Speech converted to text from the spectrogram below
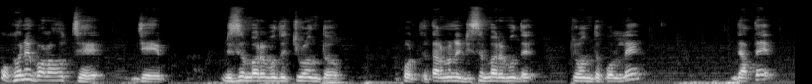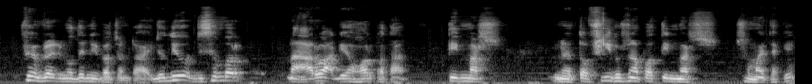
ওখানে বলা হচ্ছে যে ডিসেম্বরের মধ্যে চূড়ান্ত করতে তার মানে ডিসেম্বরের মধ্যে চূড়ান্ত করলে যাতে ফেব্রুয়ারির মধ্যে নির্বাচনটা হয়। যদিও ডিসেম্বর না আরও আগে হওয়ার কথা তিন মাস উম, তফসিল ঘোষণার পর তিন মাস সময় থাকে।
